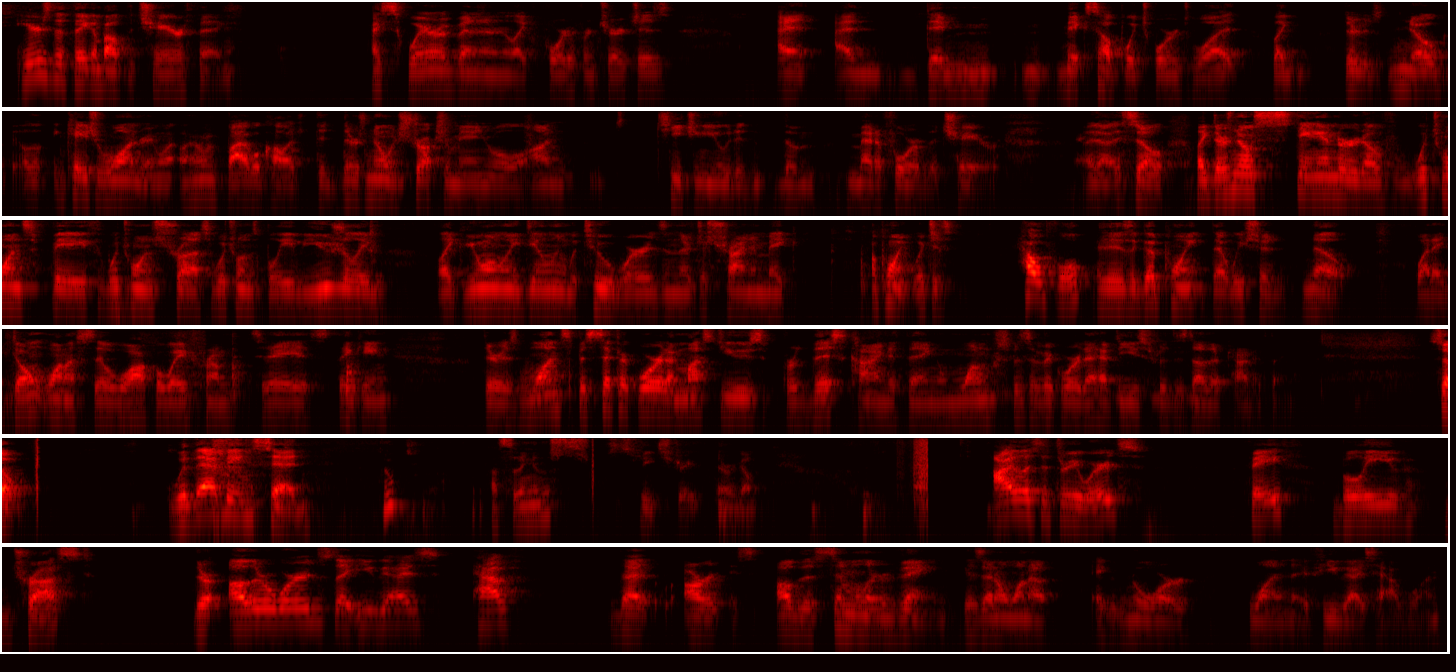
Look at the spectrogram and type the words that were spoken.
here's the thing about the chair thing. I swear I've been in like four different churches, and and they mix up which words what. Like there's no, in case you're wondering, when I'm in Bible college, there's no instruction manual on teaching you the metaphor of the chair. Uh, so like there's no standard of which one's faith, which one's trust, which one's believe. Usually like you're only dealing with two words and they're just trying to make a point, which is helpful. It is a good point that we should know. What I don't want us to walk away from today is thinking there is one specific word I must use for this kind of thing and one specific word I have to use for this other kind of thing. So, with that being said, oops, not sitting in the seat straight. There we go. I listed three words faith, believe, and trust. There are other words that you guys have that are of the similar vein because I don't want to ignore one if you guys have one.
